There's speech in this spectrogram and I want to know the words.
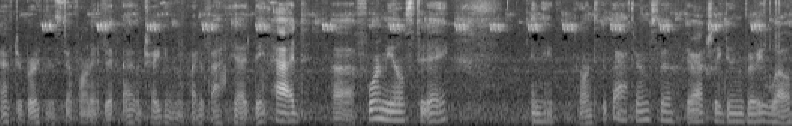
afterbirth and stuff on it that I haven't tried giving them quite a bath yet. They've had uh, four meals today and they've gone to the bathroom, so they're actually doing very well.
